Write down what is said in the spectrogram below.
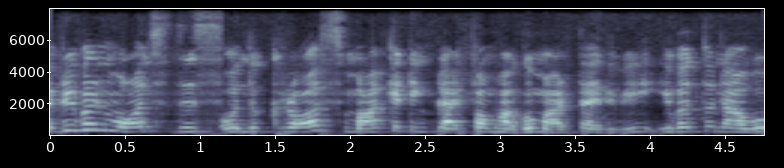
ಎವ್ರಿ ಒನ್ ವಾಂಟ್ಸ್ ದಿಸ್ ಒಂದು ಕ್ರಾಸ್ ಮಾರ್ಕೆಟಿಂಗ್ ಪ್ಲಾಟ್ಫಾರ್ಮ್ ಹಾಗೂ ಮಾಡ್ತಾ ಇದೀವಿ. ಇವತ್ತು ನಾವು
